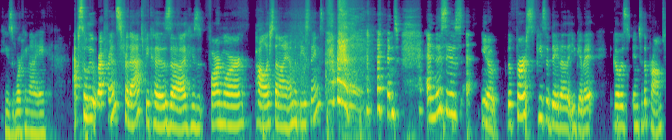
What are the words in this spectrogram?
he's working on a absolute reference for that because uh, he's far more polished than I am with these things. and and this is you know the first piece of data that you give it goes into the prompt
